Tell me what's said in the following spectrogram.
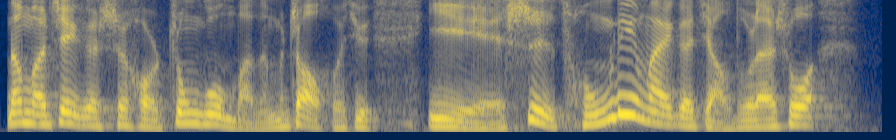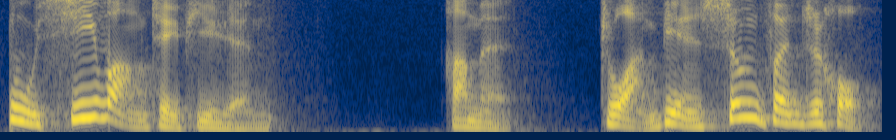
那么这个时候，中共把他们召回去，也是从另外一个角度来说，不希望这批人他们转变身份之后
